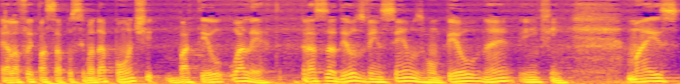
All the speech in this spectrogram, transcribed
Ela foi passar por cima da ponte, bateu o alerta. Graças a Deus vencemos, rompeu, né? Enfim. Mas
